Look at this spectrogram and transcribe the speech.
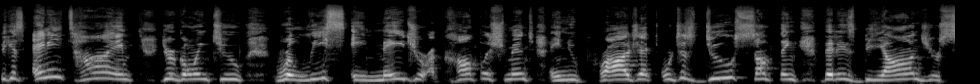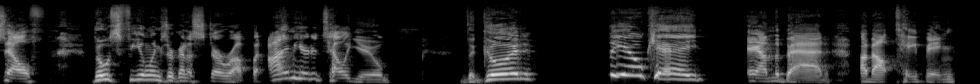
because anytime you're going to release a major accomplishment, a new project, or just do something that is beyond yourself, those feelings are going to stir up. But I'm here to tell you the good, the okay, and the bad about taping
